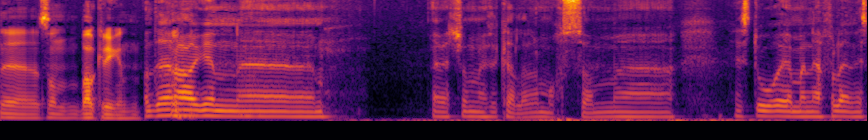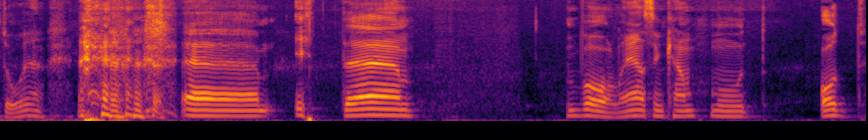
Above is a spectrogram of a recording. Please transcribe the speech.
eh, sånn bak ryggen. Og der har jeg en eh, Jeg vet ikke om jeg skal kalle det en morsom eh, historie, men iallfall en historie. Eh, etter Vålerenga sin kamp mot Odd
